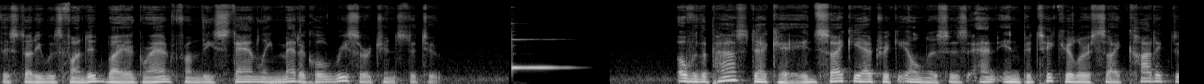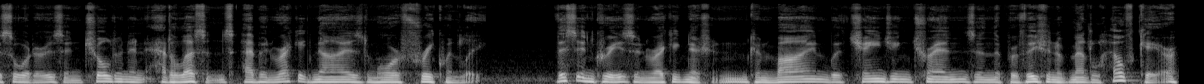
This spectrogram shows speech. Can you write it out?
This study was funded by a grant from the Stanley Medical Research Institute. Over the past decade, psychiatric illnesses and in particular psychotic disorders in children and adolescents have been recognized more frequently. This increase in recognition, combined with changing trends in the provision of mental health care,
